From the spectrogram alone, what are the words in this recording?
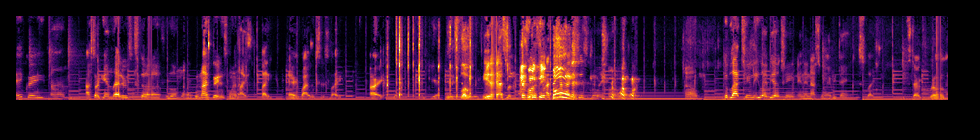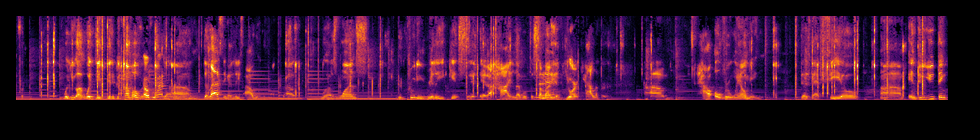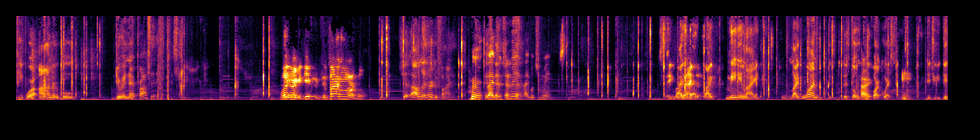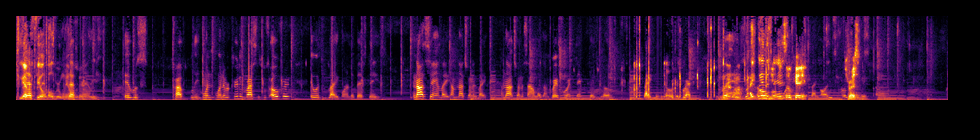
eighth grade, um, I started getting letters and stuff a little more. But ninth grade is when like like everybody was just like, all right, yeah, It exploded. yeah. That's when that's what it said. I think I had Boom. just joined um, um, the black team, the UABL team, and then that's when everything just like started rolling. For, Well, you uh, what did, did it become over? Um, the last thing, at least I want to talk about, was once recruiting really gets at, at a high level for somebody Man. of your caliber. Um, how overwhelming does that feel? Um, and do you think people are honorable during that process? Wait, wait, get define honorable. I'll let her define it. like what you mean? Like what you mean? Like that, like meaning like, like one. Let's go two right. part question. Did you did you ever feel overwhelmed? definitely. It was probably when when the recruiting process was over. It was like one of the best days. Not saying like I'm not trying to like I'm not trying to sound like ungrateful or anything because you know like you know it's blessing. But it was Right, so. It's okay. Like all these coaches, Trust me. Um,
